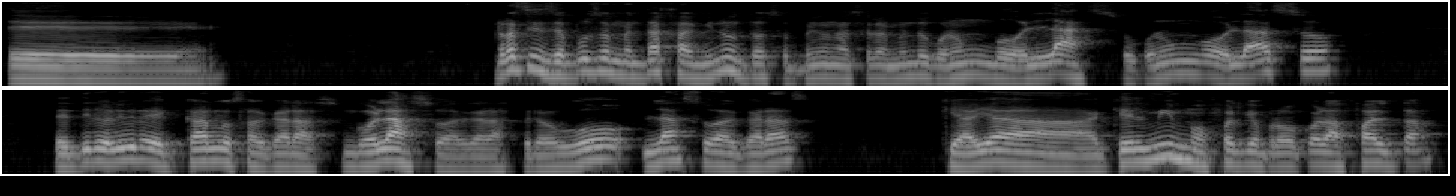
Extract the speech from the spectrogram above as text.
Eh, Racing se puso en ventaja al minuto, se ponía 1 0 al minuto con un golazo, con un golazo de tiro libre de Carlos Alcaraz. Golazo de Alcaraz, pero golazo de Alcaraz que había, que él mismo fue el que provocó la falta,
